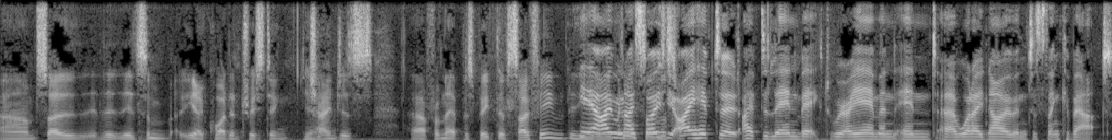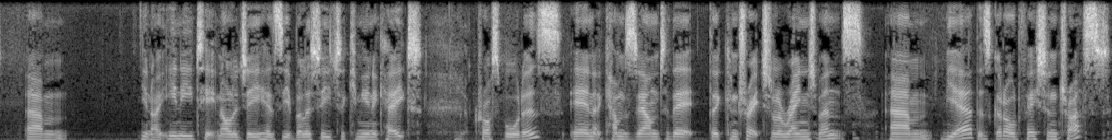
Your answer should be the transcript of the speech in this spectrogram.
Um, so th- there's some you know quite interesting Yeah. changes uh, from that perspective. Sophie, do you Yeah, have I mean, I suppose you. I have to I have to land back to where I am and and uh, what I know, and just think about. Um, you know, any technology has the ability to communicate Yeah. cross borders, and it comes down to that the contractual arrangements. Um, yeah, there's good old fashioned trust.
